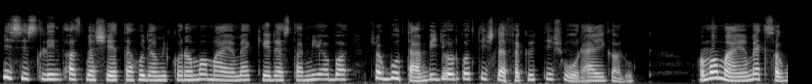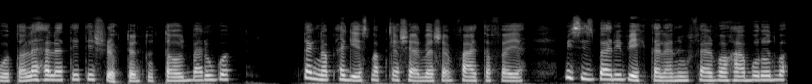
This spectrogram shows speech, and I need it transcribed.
Mrs. Lind azt mesélte, hogy amikor a mamája megkérdezte, mi a baj, csak bután vigyorgott, és lefeküdt, és óráig aludt. A mamája megszagolta a leheletét, és rögtön tudta, hogy berugott. Tegnap egész nap keservesen fájt a feje. Mrs. Barry végtelenül fel van háborodva,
